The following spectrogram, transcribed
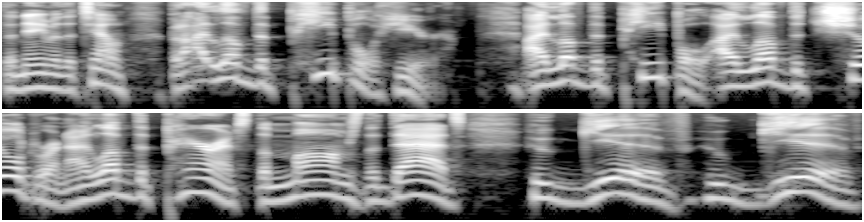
the name of the town, but I love the people here. I love the people. I love the children. I love the parents, the moms, the dads who give, who give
